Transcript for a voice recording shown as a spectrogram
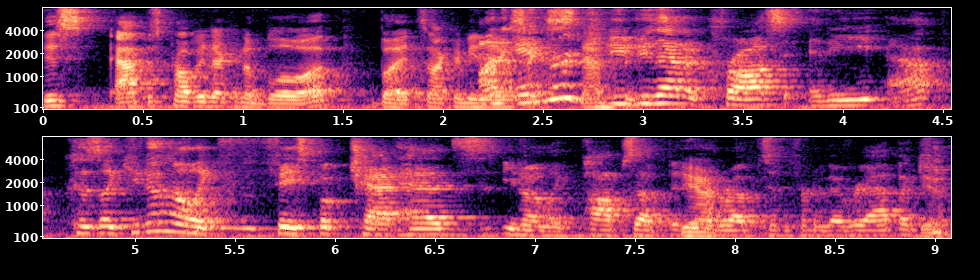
this app is probably not going to blow up, but it's not going to be On nice like Android, can you do that across any app? Because like you know how like Facebook chat heads, you know, like pops up and Yeah. interrupts in front of every app. I keep Yeah.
